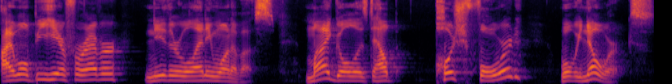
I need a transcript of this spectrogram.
I won't be here forever, neither will any one of us. My goal is to help push forward what we know works.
